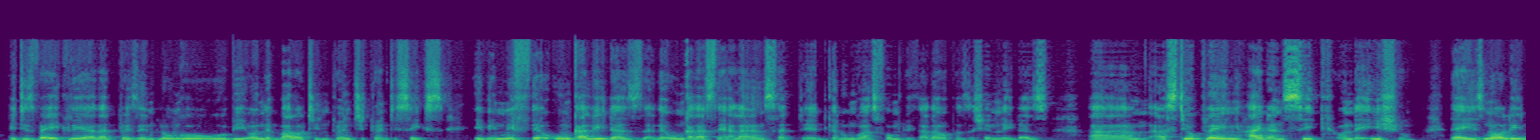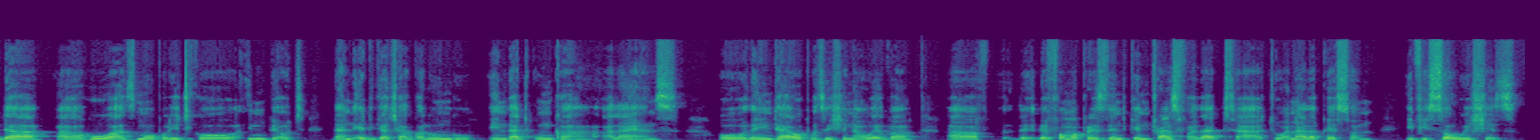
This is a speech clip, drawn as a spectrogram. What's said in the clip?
it is very clear that President Lungu will be on the ballot in 2026, even if the UNCA leaders, the UNCA, that's the alliance that Edgar Lungu has formed with other opposition leaders, um, are still playing hide and seek on the issue. There is no leader uh, who has more political inbuilt than Edgar Chagwa Lungu in that UNCA alliance or the entire opposition. However, uh, the, the, former president can transfer that uh, to another person if he so wishes.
